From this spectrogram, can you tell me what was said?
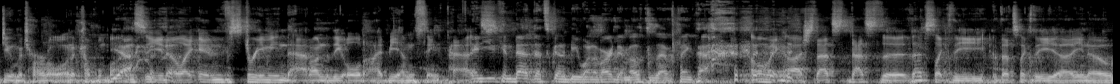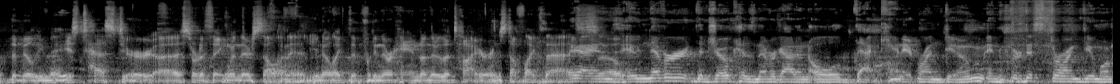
Doom Eternal in a couple months. Yeah. You know, like and streaming that onto the old IBM ThinkPad. And you can bet that's going to be one of our demos because I have a ThinkPad. oh my gosh, that's that's the that's like the that's like the uh, you know the Billy Mays test your uh, sort of thing when they're selling it. You know, like the putting their hand under the tire and stuff like that. Yeah, and it never the joke has never gotten old that can it run Doom, and we're just throwing Doom on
